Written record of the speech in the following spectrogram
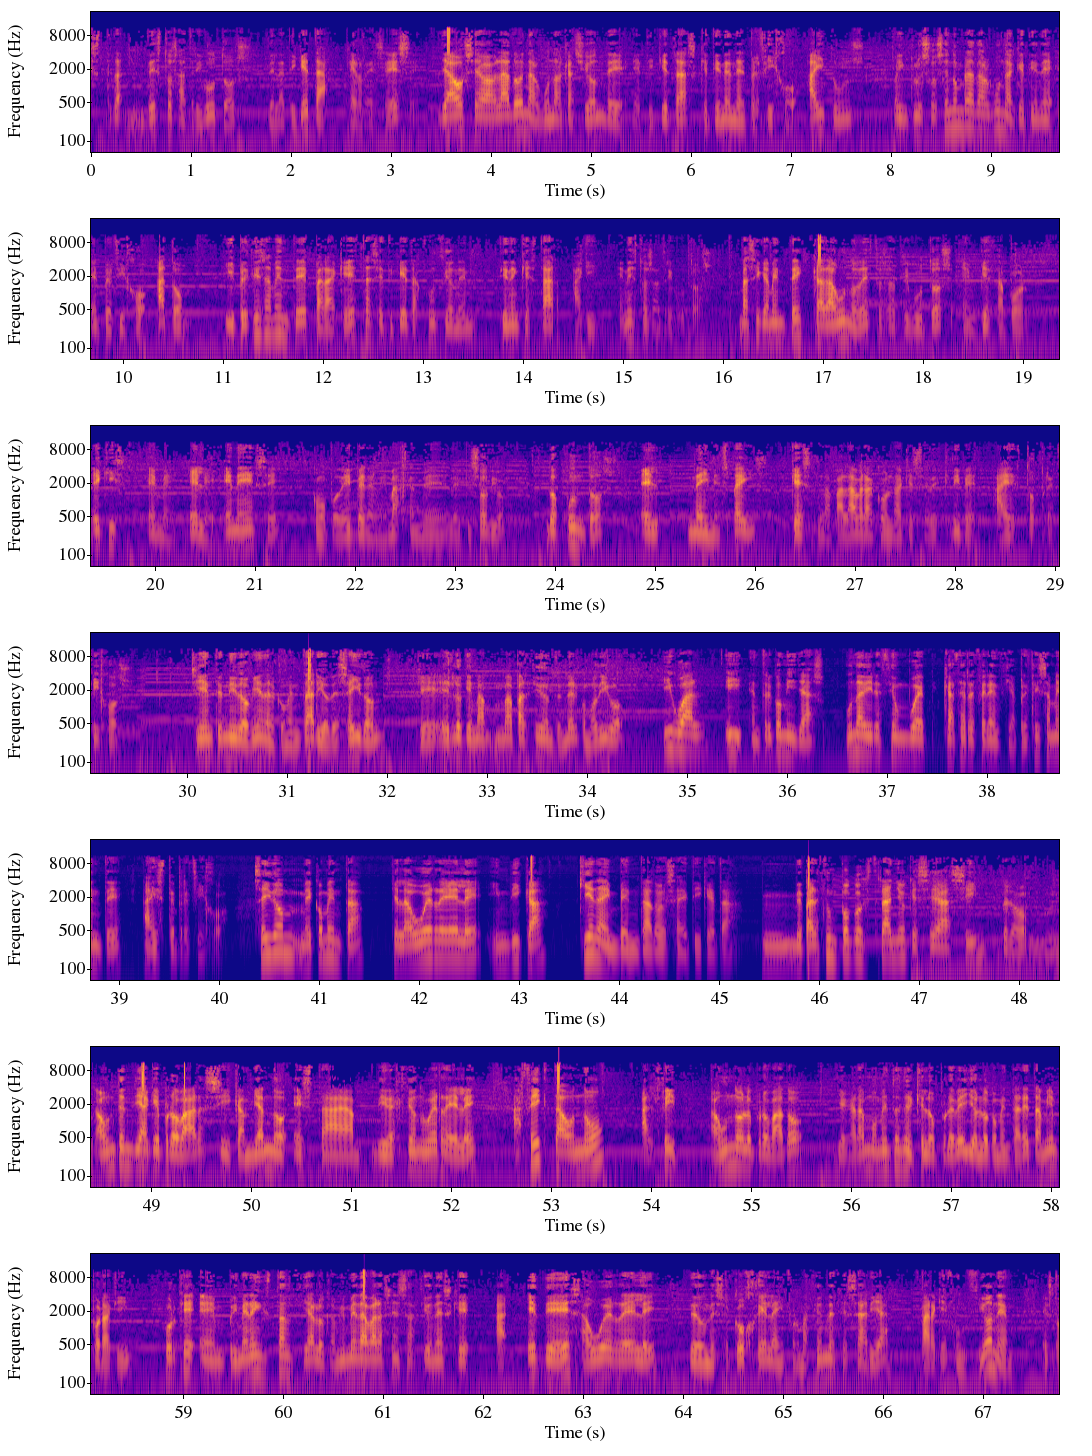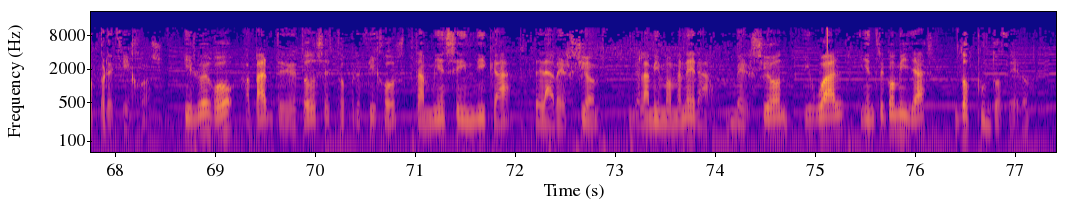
estos atributos de la etiqueta RSS. Ya os he hablado en alguna ocasión de etiquetas que tienen el prefijo iTunes o incluso os he nombrado alguna que tiene el prefijo atom. Y precisamente para que estas etiquetas funcionen tienen que estar aquí, en estos atributos. Básicamente cada uno de estos atributos empieza por XMLNS, como podéis ver en la imagen del episodio, dos puntos, el namespace, que es la palabra con la que se describe a estos prefijos. Si he entendido bien el comentario de Seidon, que es lo que me ha, me ha parecido entender, como digo, igual y, entre comillas, una dirección web que hace referencia precisamente a este prefijo. Seidon me comenta que la URL indica quién ha inventado esa etiqueta. Me parece un poco extraño que sea así, pero mm, aún tendría que probar si cambiando esta dirección URL afecta o no al feed. Aún no lo he probado, llegará un momento en el que lo pruebe y os lo comentaré también por aquí, porque en primera instancia lo que a mí me daba la sensación es que es de esa URL de donde se coge la información necesaria para que funcionen estos prefijos. Y luego, aparte de todos estos prefijos, también se indica la versión. De la misma manera, versión igual y entre comillas 2.0,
